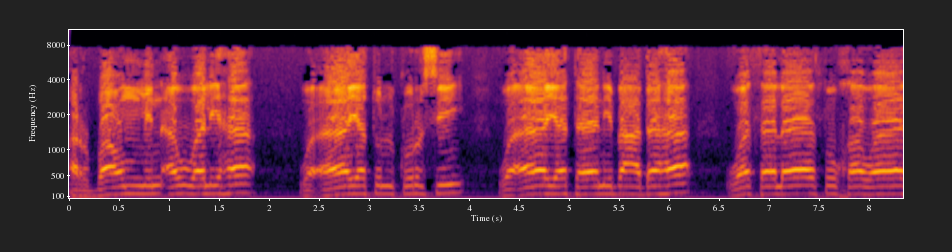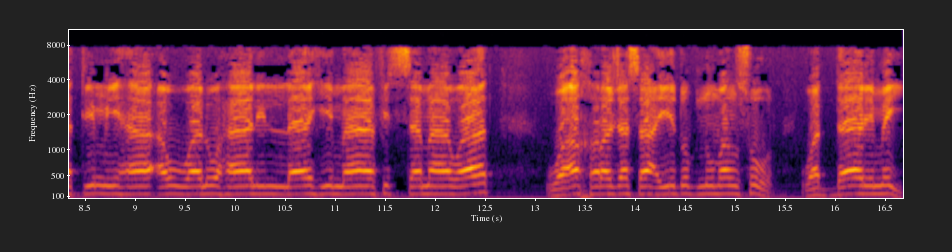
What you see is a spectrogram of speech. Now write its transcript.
أربع من أولها وآية الكرسي وآيتان بعدها وثلاث خواتمها أولها لله ما في السماوات وأخرج سعيد بن منصور. والدارمي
